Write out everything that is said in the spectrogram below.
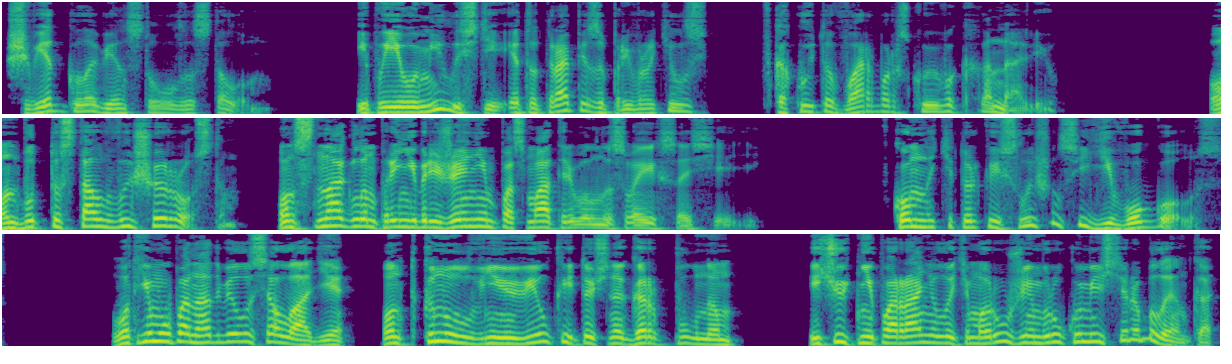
Швед главенствовал за столом. И по его милости эта трапеза превратилась в какую-то варварскую вакханалию. Он будто стал выше ростом. Он с наглым пренебрежением посматривал на своих соседей. В комнате только и слышался его голос. Вот ему понадобилась оладья, он ткнул в нее вилкой, точно гарпуном, и чуть не поранил этим оружием руку мистера Бленка,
